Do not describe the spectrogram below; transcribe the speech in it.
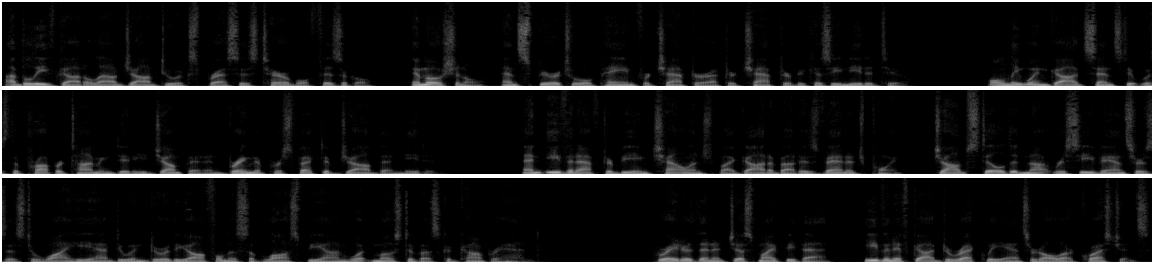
I believe God allowed Job to express his terrible physical, emotional, and spiritual pain for chapter after chapter because he needed to. Only when God sensed it was the proper timing did he jump in and bring the perspective Job then needed. And even after being challenged by God about his vantage point, Job still did not receive answers as to why he had to endure the awfulness of loss beyond what most of us could comprehend. Greater than it just might be that, even if God directly answered all our questions,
